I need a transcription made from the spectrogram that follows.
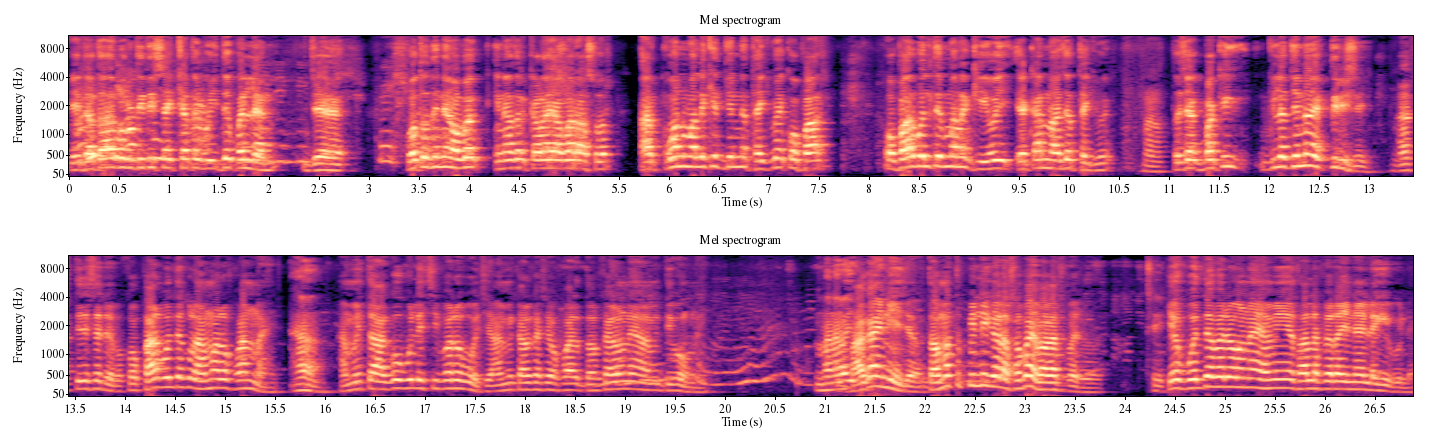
এই দাদা এবং দিদি সাক্ষাতে বুঝতে পারলেন যে কতদিনে হবে ইনাদের কাড়ায় আবার আসর? আর কোন মালিকের জন্য থাকবে অফার অফার বলতে মানে কি? ওই একান্ন হাজার থাকবে। হ্যাঁ। তো যাক বাকি গুলোর জন্য একত্রিশে। একত্রিশে দেবো। অফার বলতে কোনো আমার অফার নাই। হ্যাঁ। আমি তো আগেও বলেছি পরও বলছি আমি কার কাছে অফার দরকারও নেই আমি দিব নাই। মানে ভাগাই নিয়ে যাও। তো আমার তো পিলি গাড়া সবাই ভাগাতে পারবে। ঠিক। কেউ বলতে পারব না আমি তাহলে ফেরাই নাই লাগি বলে।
